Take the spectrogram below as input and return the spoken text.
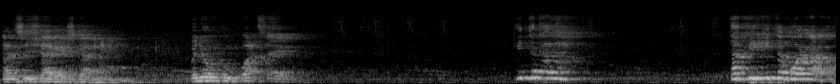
Tan Sri Syarif sekarang ini penyokong kuat saya. Kita kalah. Tapi kita buat apa?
